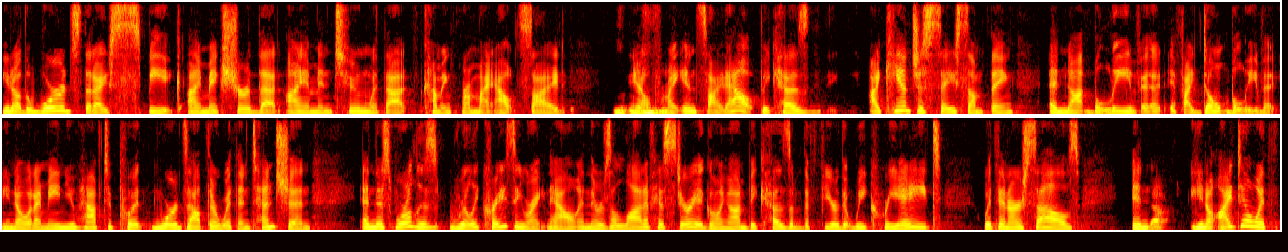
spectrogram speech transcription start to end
you know, the words that I speak, I make sure that I am in tune with that coming from my outside you know, from my inside out because I can't just say something and not believe it if I don't believe it. You know what I mean? You have to put words out there with intention. And this world is really crazy right now. And there's a lot of hysteria going on because of the fear that we create within ourselves. And, yeah. you know, I deal with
